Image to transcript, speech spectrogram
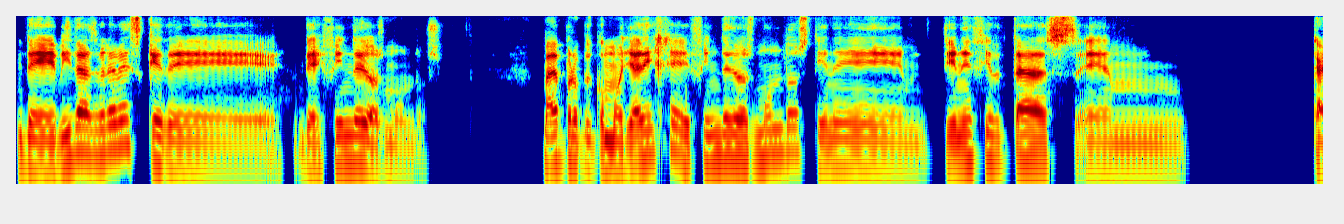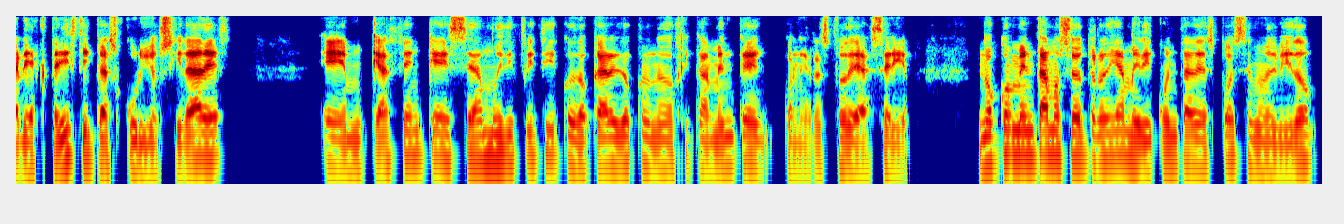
de Vidas Breves que de, de Fin de los Mundos. ¿Vale? Porque como ya dije, el Fin de los Mundos tiene, tiene ciertas em, características, curiosidades em, que hacen que sea muy difícil colocarlo cronológicamente con el resto de la serie. No comentamos el otro día, me di cuenta después, se me olvidó,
